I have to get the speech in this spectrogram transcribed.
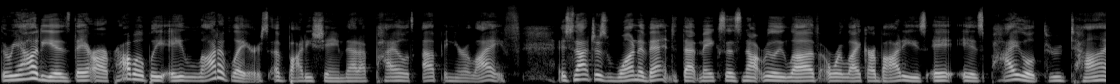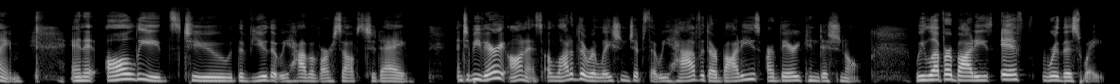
The reality is, there are probably a lot of layers of body shame that have piled up in your life. It's not just one event that makes us not really love or like our bodies, it is piled through time. And it all leads to the view that we have of ourselves today. And to be very honest, a lot of the relationships that we have with our bodies are very conditional. We love our bodies if we're this weight,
